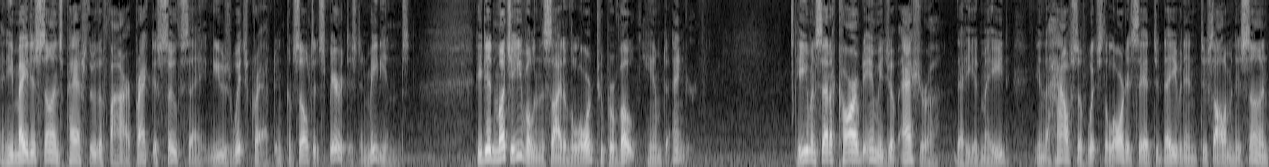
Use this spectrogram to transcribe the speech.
And he made his sons pass through the fire, practiced soothsaying, used witchcraft, and consulted spiritists and mediums. He did much evil in the sight of the Lord to provoke him to anger. He even set a carved image of Asherah that he had made in the house of which the Lord had said to David and to Solomon his son,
